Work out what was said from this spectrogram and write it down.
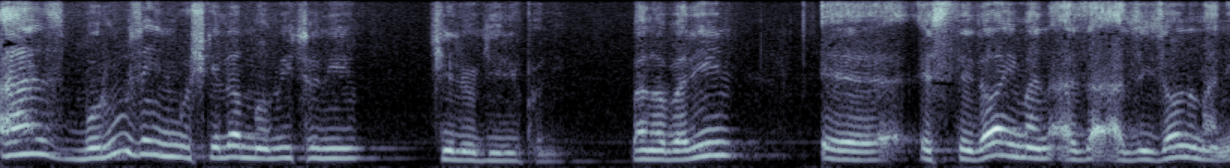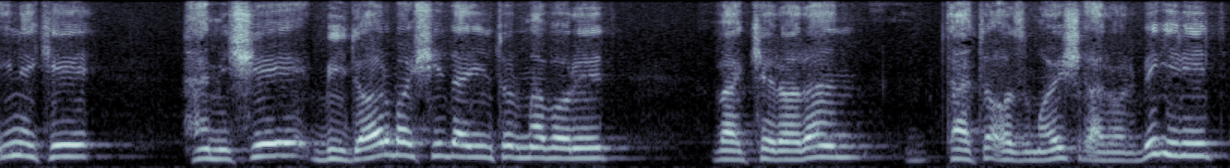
از بروز این مشکلات ما می‌تونیم جلوگیری کنیم. بنابراین استدای من از عزیزان من اینه که همیشه بیدار باشید در اینطور موارد و کرارن تحت آزمایش قرار بگیرید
